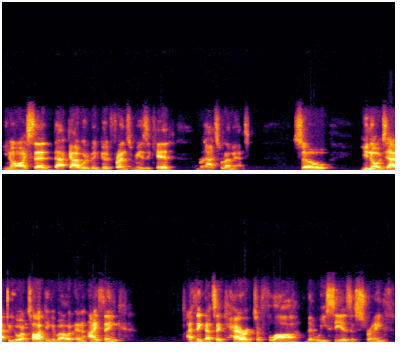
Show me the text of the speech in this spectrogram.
You know, I said that guy would have been good friends with me as a kid. Right. That's what I meant. So you know exactly who I'm talking about. And I think I think that's a character flaw that we see as a strength.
